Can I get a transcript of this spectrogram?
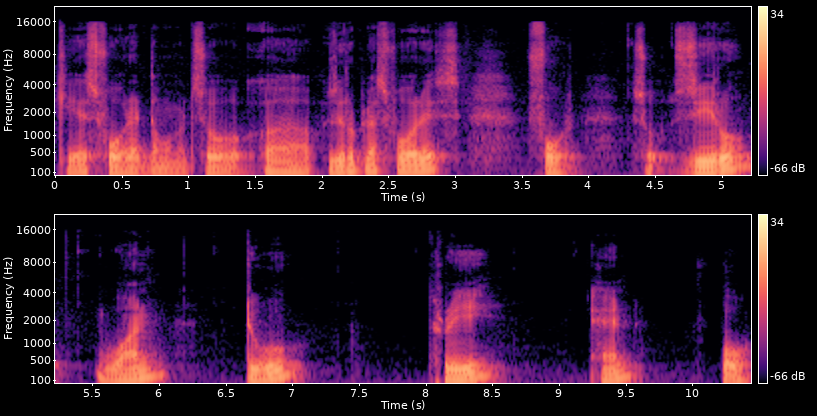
k is 4 at the moment. So uh, 0 plus 4 is 4 so 0 1 2 3 and 4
